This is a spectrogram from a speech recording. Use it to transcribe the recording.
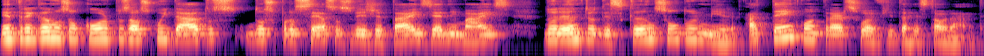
entregamos o corpo aos cuidados dos processos vegetais e animais durante o descanso ou dormir, até encontrar sua vida restaurada.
